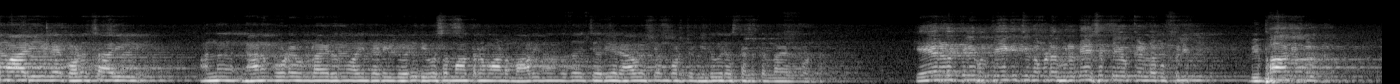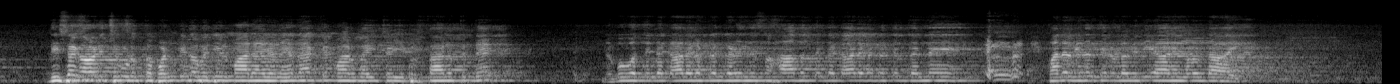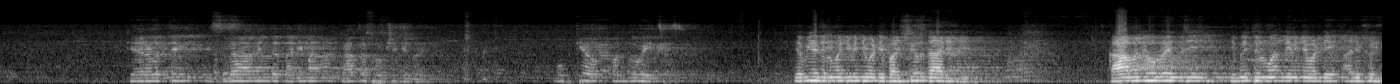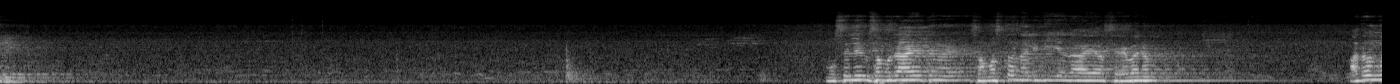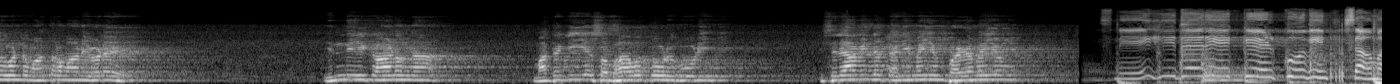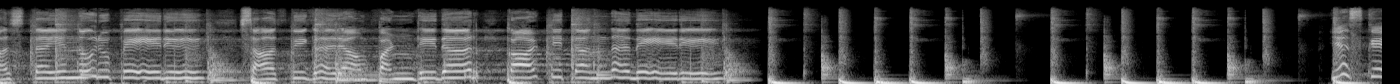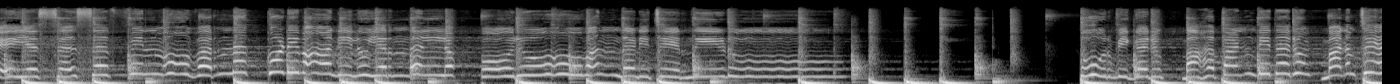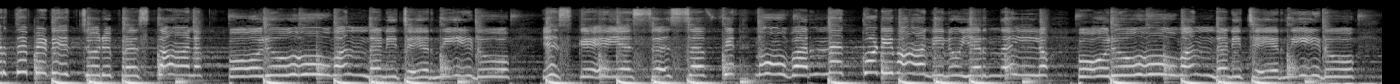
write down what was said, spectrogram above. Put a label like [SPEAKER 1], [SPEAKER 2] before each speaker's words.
[SPEAKER 1] കന്യാകുമാരിയിലെ കൊടച്ചാരി അന്ന് ഞാനും കൂടെ ഉണ്ടായിരുന്നു. അതിന്റെ ഇടയിൽ ഒരു ദിവസം മാത്രമാണ് മാറി നിന്നത്. ചെറിയൊരാവശ്യം കുറച്ച് വിദൂര സ്ഥലത്തുണ്ടായതുകൊണ്ട്.
[SPEAKER 2] കേരളത്തിലെ പ്രത്യേകിച്ച് നമ്മുടെ പ്രദേശത്തെയൊക്കെയുള്ള മുസ്ലിം വിഭാഗങ്ങൾക്ക് ദിശ കാണിച്ചു കൊടുത്ത പണ്ഡിത വര്യന്മാരായ നേതാക്കന്മാർ നയിച്ച ഈ പ്രസ്ഥാനത്തിന്റെ
[SPEAKER 3] നുപുവത്തിന്റെ കാലഘട്ടം കഴിഞ്ഞ് സഹാബത്തിന്റെ കാലഘട്ടത്തിൽ തന്നെ പല വിധത്തിലുള്ള വ്യതിയാനങ്ങളുണ്ടായി.
[SPEAKER 4] കേരളത്തിൽ ഇസ്ലാമിന്റെ തനിമ കാത്തു സൂക്ഷിക്കുന്നത് മുഖ്യ പങ്കുവഹിച്ച
[SPEAKER 5] ജമിയത്തുൽ മലിമിന് വേണ്ടി ബഷീർ ദാരിന്റെ കാമനൂർ റേഞ്ച് ജമിയത്തുൽ മലിവിന് വേണ്ടി അനുഫിന്റെ
[SPEAKER 6] മുസ്ലിം സമുദായത്തിന് സമസ്ത നൽകിയതായ സേവനം അതൊന്നുകൊണ്ട് മാത്രമാണ് ഇവിടെ ഇന്ന് ഈ കാണുന്ന മതകീയ സ്വഭാവത്തോടുകൂടി ഇസ്ലാമിന്റെ തനിമയും പഴമയും
[SPEAKER 7] സ്നേഹിതരെ കേൾക്കുവിൻ സമസ്ത എന്നൊരു പേര്. സാത്വികരാം പണ്ഡിതർ കാട്ടിത്തന്ന നേര്.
